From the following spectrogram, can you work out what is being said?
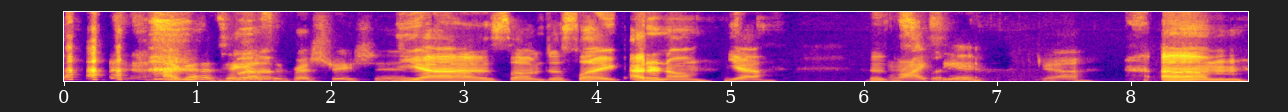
I gotta take but, out some frustration. Yeah, so I'm just like I don't know. Yeah, it's no, I funny. see it. Yeah. Um,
